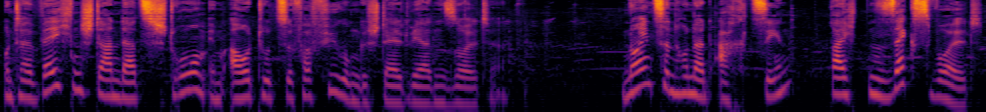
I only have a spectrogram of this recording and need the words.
unter welchen Standards Strom im Auto zur Verfügung gestellt werden sollte. 1918 reichten 6 Volt,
